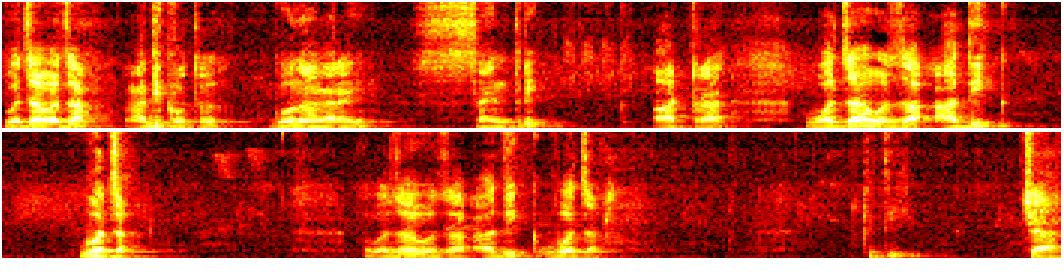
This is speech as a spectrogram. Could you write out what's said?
वजा वजा अधिक होतं. गुणाकार आहे. सायंत्रिक अठरा. वजा वजा अधिक वजा. वजा वजा अधिक वजा. किती? चार.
